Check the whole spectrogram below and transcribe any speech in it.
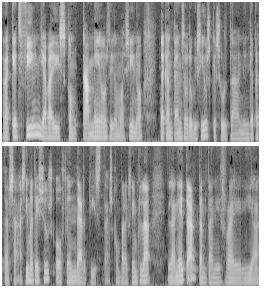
En aquest film hi ha varis com cameos, diguem-ho així, no? de cantants eurovisius que surten interpretant-se a si mateixos o fent d'artistes, com per exemple la Neta, cantant israelia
